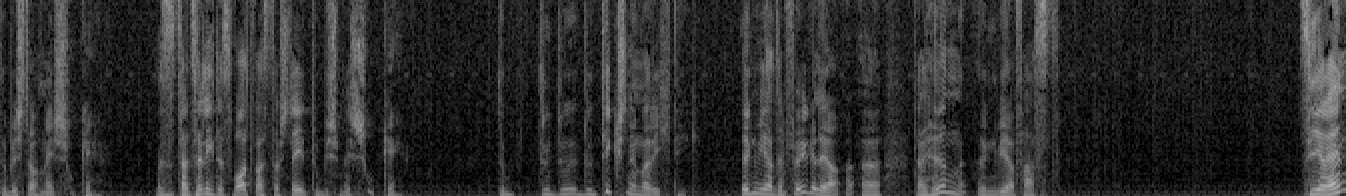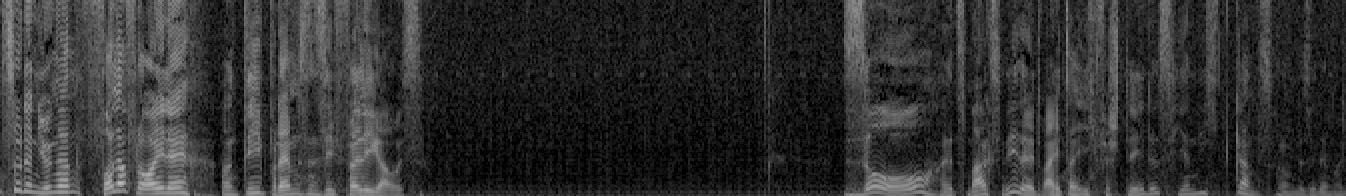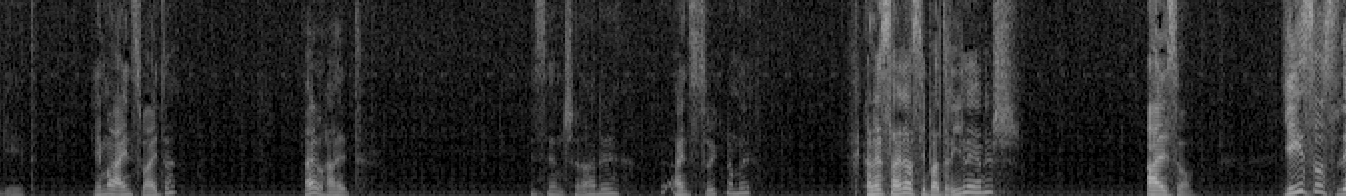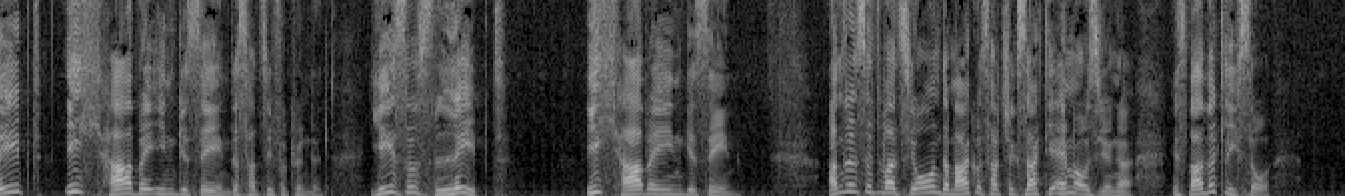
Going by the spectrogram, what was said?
du bist doch Meschuke. Das ist tatsächlich das Wort, was da steht. Du bist Meschuke. Du, du, du, du tickst nicht mehr richtig. Irgendwie hat der Vögel äh, dein Hirn irgendwie erfasst. Sie rennt zu den Jüngern voller Freude und die bremsen sie völlig aus. So, jetzt magst du wieder nicht weiter. Ich verstehe das hier nicht ganz, warum das immer geht. Gehen wir eins weiter. Oh, halt. Bisschen schade. Eins zurück nochmal. Kann es sein, dass die Batterie leer ist? Also, Jesus lebt, ich habe ihn gesehen. Das hat sie verkündet. Jesus lebt. Ich habe ihn gesehen. Andere Situation, der Markus hat schon gesagt, die Emmaus-Jünger. Es war wirklich so.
